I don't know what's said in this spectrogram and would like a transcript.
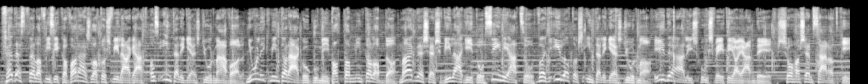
Fedezd fel a fizika varázslatos világát az intelligens gyurmával. Nyúlik, mint a rágógumi, pattan, mint a labda, mágneses, világító, színjátszó vagy illatos intelligens gyurma. Ideális húsvéti ajándék. Soha sem szárad ki.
